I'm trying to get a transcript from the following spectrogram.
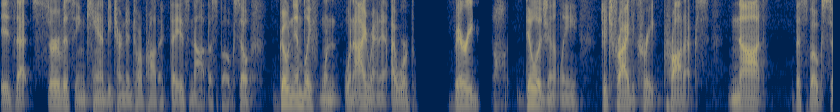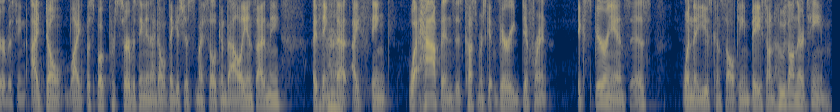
is that servicing can be turned into a product that it's not bespoke. So Go Nimbly when when I ran it, I worked very diligently to try to create products, not bespoke servicing. I don't like bespoke servicing, and I don't think it's just my Silicon Valley inside of me. I think that I think what happens is customers get very different experiences when they use consulting based on who's on their team.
